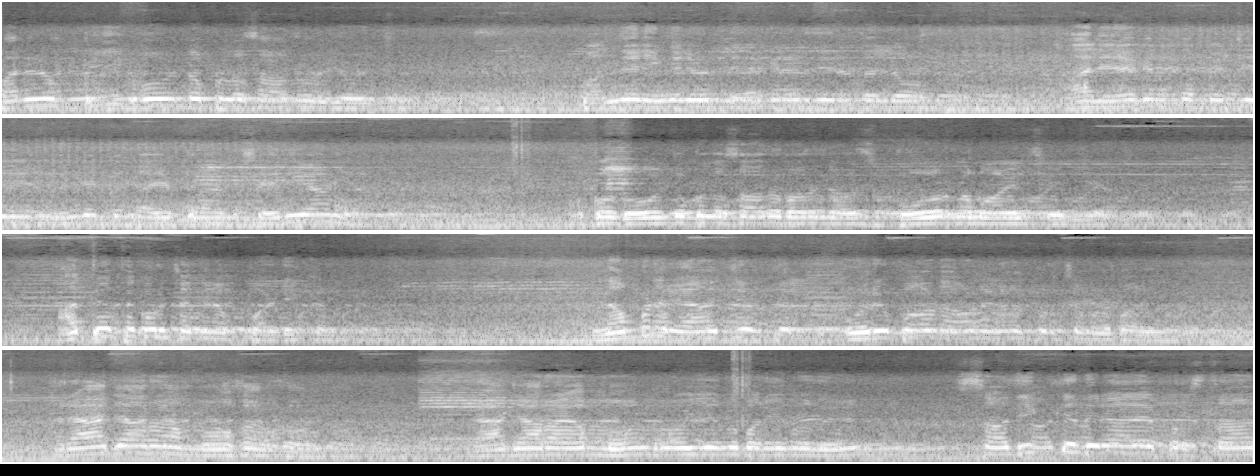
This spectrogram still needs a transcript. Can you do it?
പലരും പി ഗോവിന്ദപ്പിള്ള സാറിനോട് ചോദിച്ചു. പന്നിന് ഇങ്ങനെ ഒരു ലേഖനം എഴുതിയിട്ടുണ്ടല്ലോ. ആ ലേഖനത്തെ പറ്റി നിങ്ങൾക്ക് എന്താ അഭിപ്രായം? ശരിയാണോ? അപ്പോൾ ഗോവിന്ദപ്പിള്ള സാറ് പറഞ്ഞു അത് പൂർണമായും ശരിയാണ്. അദ്ദേഹത്തെക്കുറിച്ച് അങ്ങനെ പഠിക്കണം? നമ്മുടെ രാജ്യത്തിൽ ഒരുപാട് ആളുകളെ കുറിച്ച് നമ്മൾ പറയുന്നു. രാജാറാം മോഹൻ റോയ്. രാജാറാം മോഹൻ റോയ് എന്ന് പറയുന്നത് സതിക്കെതിരായ പ്രസ്ഥാനം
